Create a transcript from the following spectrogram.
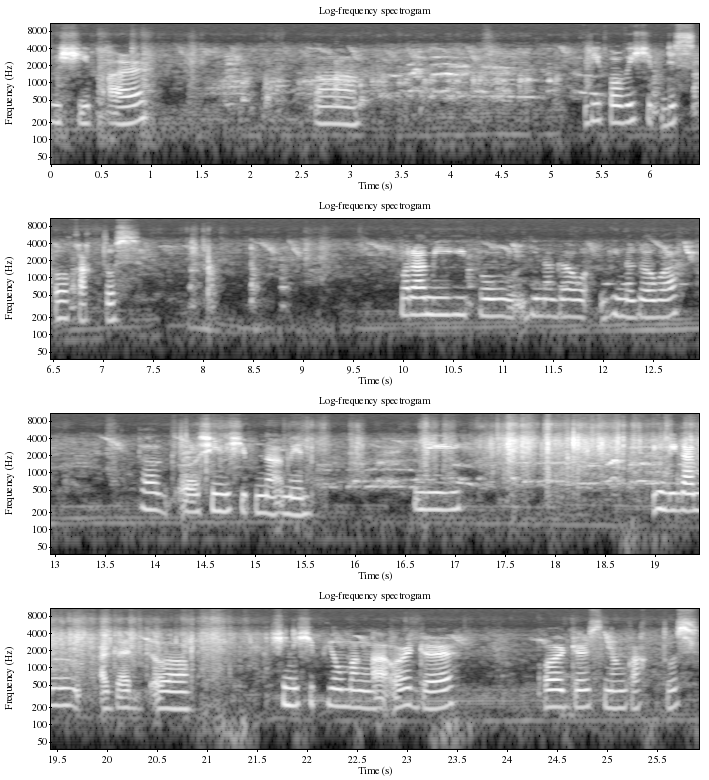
we ship our uh, before we ship this oh, cactus. Marami pong ginagawa ginagawa pag uh, siniship namin. Hindi hindi namin agad uh, siniship yung mga order orders ng cactus.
